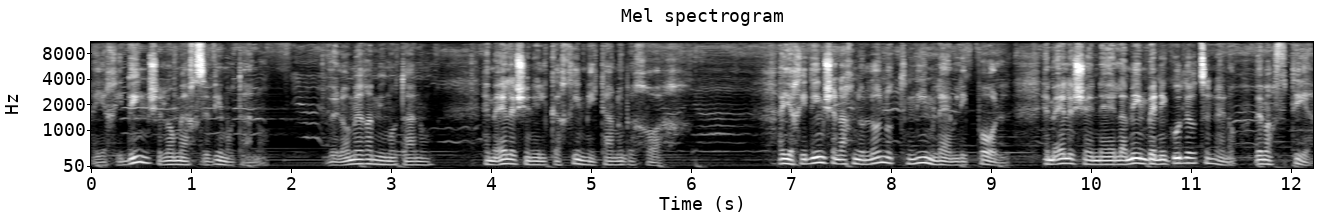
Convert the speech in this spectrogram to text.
היחידים שלא מאכזבים אותנו ולא מרמים אותנו הם אלה שנלקחים מאיתנו בכוח. היחידים שאנחנו לא נותנים להם ליפול, הם אלה שנעלמים בניגוד לרצוננו, במפתיע.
